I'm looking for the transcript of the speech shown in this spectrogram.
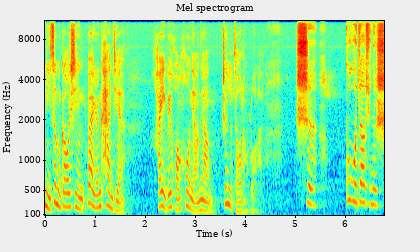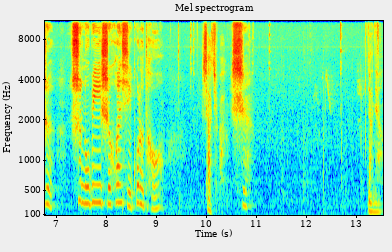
你这么高兴，外人看见，还以为皇后娘娘真的遭冷落了。是，姑姑教训的是，是奴婢一时欢喜过了头。下去吧。是。娘娘，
